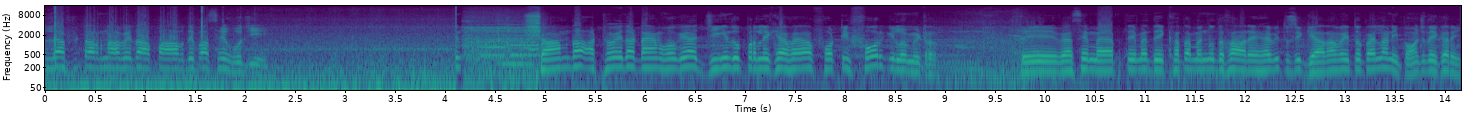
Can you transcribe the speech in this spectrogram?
ਲੈਫਟ ਟਰਨ ਆਵੇ ਤਾਂ ਆਪਾਂ ਆਪਦੇ ਪਾਸੇ ਹੋ ਜਾਈਏ। ਸ਼ਾਮ ਦਾ 8 ਵਜੇ ਦਾ ਟਾਈਮ ਹੋ ਗਿਆ, ਜੀਂਦ ਉੱਪਰ ਲਿਖਿਆ ਹੋਇਆ 44 ਕਿਲੋਮੀਟਰ। ਤੇ ਵੈਸੇ ਮੈਪ ਤੇ ਮੈਂ ਦੇਖਾਂ ਤਾਂ ਮੈਨੂੰ ਦਿਖਾ ਰਿਹਾ ਹੈ ਵੀ ਤੁਸੀਂ 11 ਵਜੇ ਤੋਂ ਪਹਿਲਾਂ ਨਹੀਂ ਪਹੁੰਚਦੇ ਘਰੇ।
